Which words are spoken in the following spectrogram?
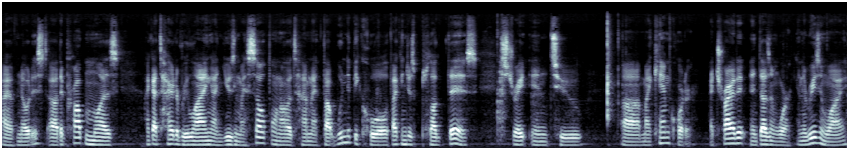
I have noticed. Uh, the problem was I got tired of relying on using my cell phone all the time, and I thought, wouldn't it be cool if I can just plug this straight into uh, my camcorder? I tried it and it doesn't work. And the reason why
